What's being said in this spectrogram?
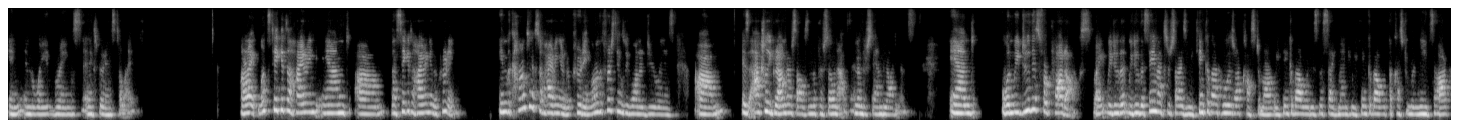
in, in the way it brings an experience to life. All right, let's take it to hiring and um, let's take it to hiring and recruiting. In the context of hiring and recruiting, one of the first things we want to do is um, is actually ground ourselves in the personas and understand the audience. And when we do this for products, right, we do that, we do the same exercise. And we think about who is our customer, we think about what is the segment, we think about what the customer needs are,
